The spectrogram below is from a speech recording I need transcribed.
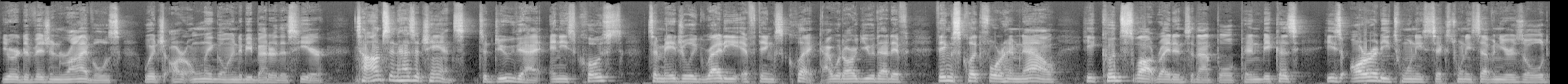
your division rivals, which are only going to be better this year. Thompson has a chance to do that, and he's close to major league ready if things click. I would argue that if things click for him now, he could slot right into that bullpen because he's already 26, 27 years old.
